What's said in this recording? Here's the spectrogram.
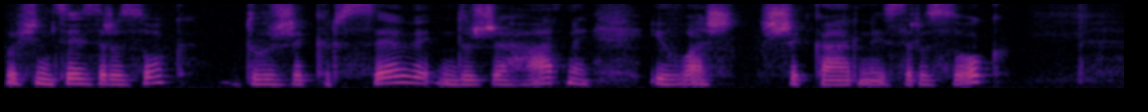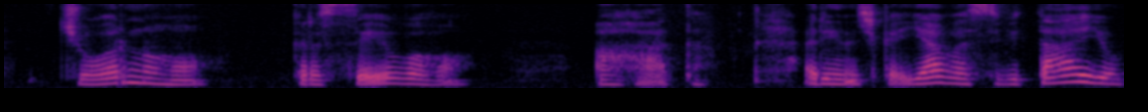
в общем, цей зразок дуже красивий, дуже гарний, і ваш шикарний зразок чорного, красивого агата. Аріночка, я вас вітаю.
